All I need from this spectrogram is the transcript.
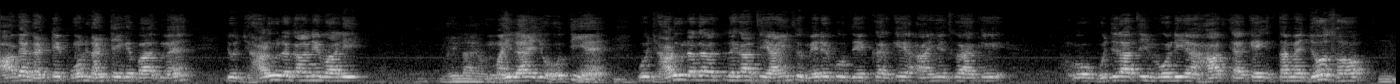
आधा घंटे पौन घंटे के बाद में जो झाड़ू लगाने वाली महिलाएँ महिलाएँ जो होती हैं वो झाड़ू लगा लगाती आई तो मेरे को देख करके आई तो कहा कि वो गुजराती बोली हाथ करके तमें जो सो हम्म,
